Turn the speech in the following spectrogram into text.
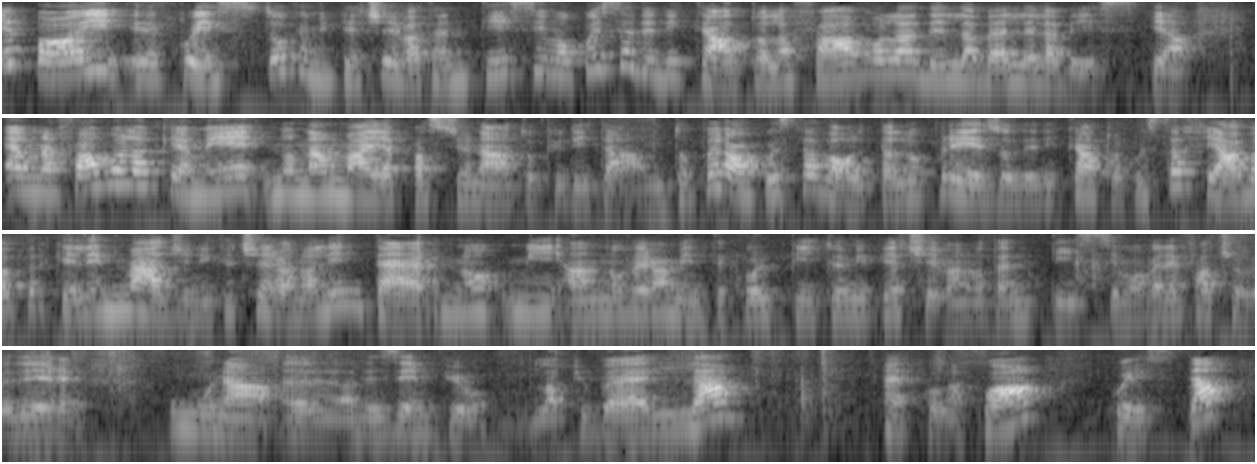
E poi eh, questo che mi piaceva tantissimo, questo è dedicato alla favola della Bella e la Bestia. È una favola che a me non ha mai appassionato più di tanto, però questa volta l'ho preso dedicato a questa fiaba perché le immagini che c'erano all'interno mi hanno veramente colpito e mi piacevano tantissimo. Ve ne faccio vedere una, eh, ad esempio la più bella, eccola qua, questa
